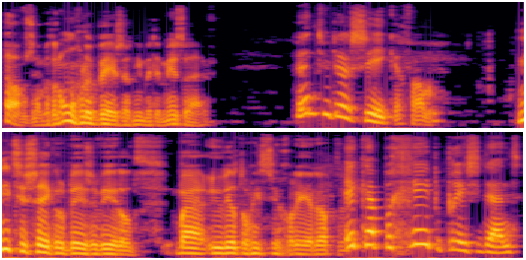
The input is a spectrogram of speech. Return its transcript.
Nou, we zijn met een ongeluk bezig, niet met een misdrijf. Bent u daar zeker van? Niets is zeker op deze wereld, maar u wilt toch niet suggereren dat... Ik heb begrepen, president,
